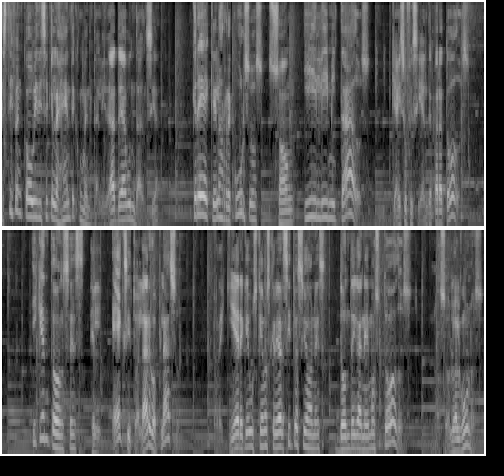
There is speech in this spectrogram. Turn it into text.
Stephen Covey dice que la gente con mentalidad de abundancia cree que los recursos son ilimitados, que hay suficiente para todos, y que entonces el éxito a largo plazo requiere que busquemos crear situaciones donde ganemos todos, no solo algunos.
